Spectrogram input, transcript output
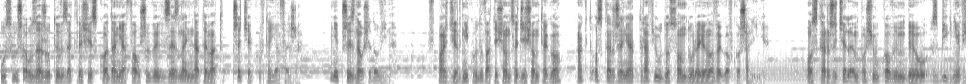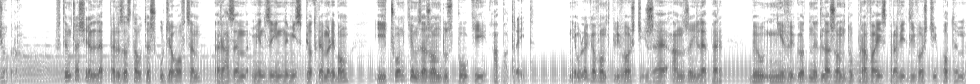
usłyszał zarzuty w zakresie składania fałszywych zeznań na temat przecieku w tej aferze. Nie przyznał się do winy. W październiku 2010 akt oskarżenia trafił do sądu rejonowego w Koszalinie. Oskarżycielem posiłkowym był Zbigniew Ziobro. W tym czasie Lepper został też udziałowcem, razem m.in. z Piotrem Rybą i członkiem zarządu spółki Apatrade. Nie ulega wątpliwości, że Andrzej Leper był niewygodny dla rządu Prawa i Sprawiedliwości po tym,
